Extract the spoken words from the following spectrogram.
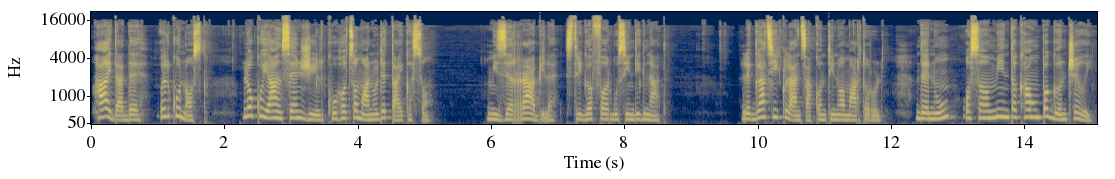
Haida de, îl cunosc. Locuia în Saint-Gilles cu hoțomanul de taicăso. Mizerabile, strigă Fergus indignat. Legați-i clanța, continuă martorul. De nu, o să mintă ca un păgân ce îi.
